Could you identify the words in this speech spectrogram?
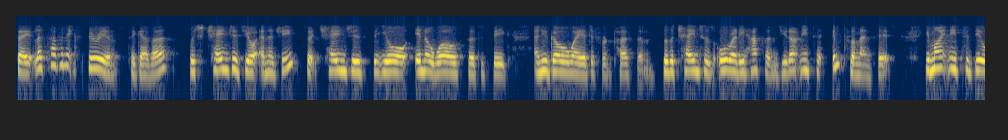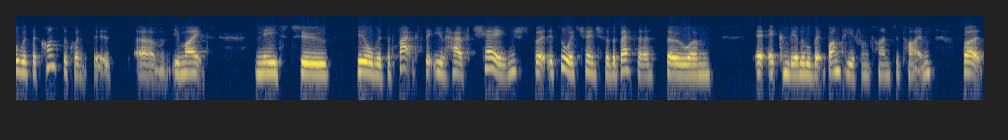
say, let's have an experience together which changes your energy. So it changes the, your inner world, so to speak, and you go away a different person. So the change has already happened. You don't need to implement it. You might need to deal with the consequences. Um, you might need to deal with the facts that you have changed, but it's always changed for the better. So um, it, it, can be a little bit bumpy from time to time. But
